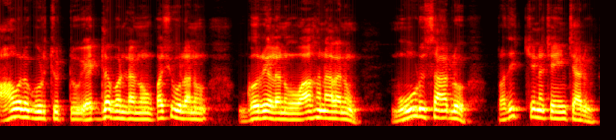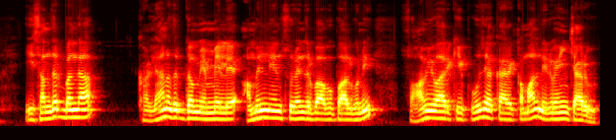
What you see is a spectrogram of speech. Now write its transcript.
ఆవుల గూడు చుట్టూ ఎడ్ల బండ్లను పశువులను గొర్రెలను వాహనాలను మూడుసార్లు ప్రదక్షిణ చేయించారు. ఈ సందర్భంగా కళ్యాణదుర్గం ఎమ్మెల్యే అమిలినేని సురేంద్రబాబు పాల్గొని స్వామివారికి పూజా కార్యక్రమాలు నిర్వహించారు.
